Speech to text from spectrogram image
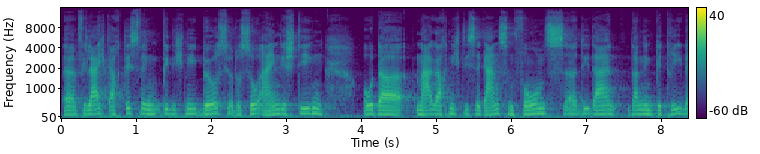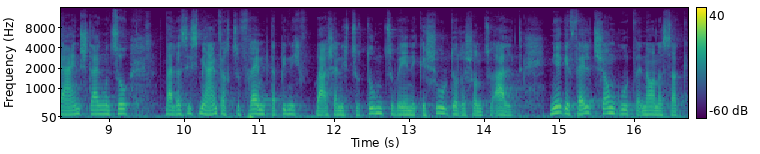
Äh, vielleicht auch deswegen bin ich nie Börse oder so eingestiegen oder mag auch nicht diese ganzen Fonds, äh, die da dann in Betriebe einsteigen und so, weil das ist mir einfach zu fremd. Da bin ich wahrscheinlich zu dumm, zu wenig geschult oder schon zu alt. Mir gefällt schon gut, wenn einer sagt,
